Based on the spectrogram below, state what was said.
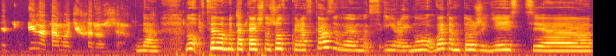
дисциплина там очень хорошая. Да, ну, в целом мы так, конечно, жестко рассказываем с Ирой, но в этом тоже есть э,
